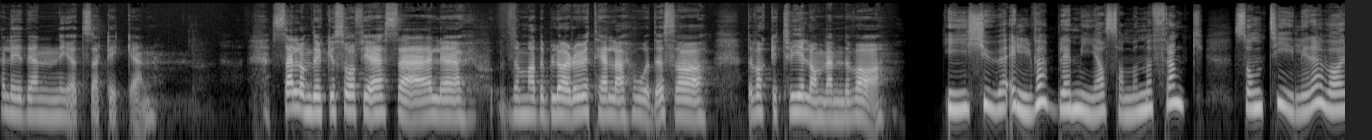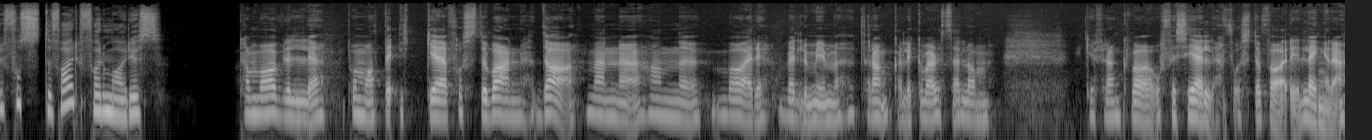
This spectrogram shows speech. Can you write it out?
Eller i den nyhetsartikkelen. Selv om du ikke så fjeset, eller de hadde blør ut hele hodet, så det var ikke tvil om hvem det var. I 2011 ble Mia sammen med Frank, som tidligere var fosterfar for Marius. Han var vel på en måte ikke fosterbarn da, men han var veldig mye med Frank allikevel, selv om ikke Frank var offisiell fosterfar lenger.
